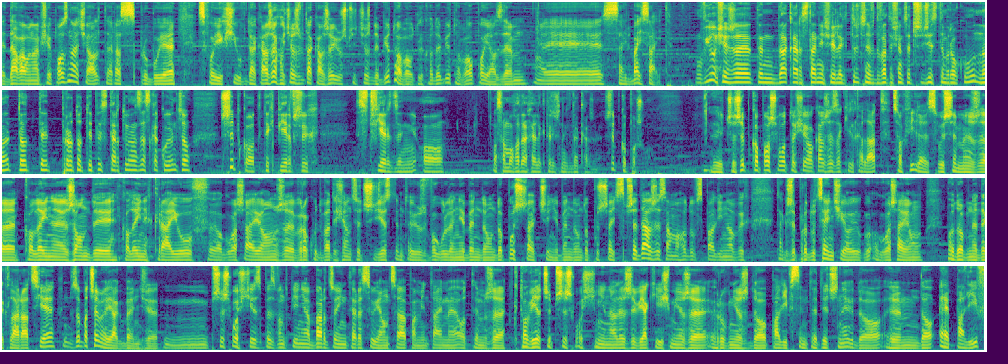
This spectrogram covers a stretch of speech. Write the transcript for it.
dawał nam się poznać, ale teraz spróbuje swoich sił w Dakarze, chociaż w Dakarze już przecież debiutował, tylko debiutował pojazdem side by side. Mówiło się, że ten Dakar stanie się elektryczny w 2030 roku. No to te prototypy startują zaskakująco szybko od tych pierwszych stwierdzeń o, o samochodach elektrycznych w Dakarze. Szybko poszło. Y, Czy szybko poszło, to się okaże za kilka lat. Co chwilę słyszymy, że kolejne rządy kolejnych krajów ogłaszają, że w roku 2030 to już w ogóle nie będą dopuszczać, czy nie będą dopuszczać sprzedaży samochodów spalinowych. Także producenci ogłaszają podobne deklaracje. Zobaczymy, jak będzie. Mm, Przyszłość jest bez wątpienia bardzo interesująca. Pamiętajmy o tym, że kto wie, czy przyszłość nie należy w jakiejś mierze również do paliw syntetycznych, do, do e-paliw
